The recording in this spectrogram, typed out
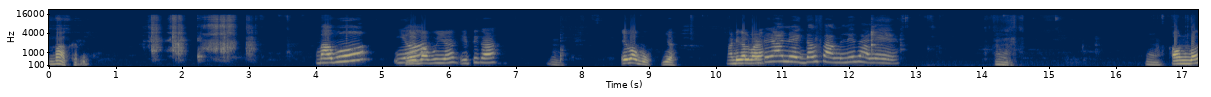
भाकरी. बाबू य. बाबू ये. येते का. ए बाबू ये. मांडी घाल बाळा. एकदम चांगले झाले. खाऊन बघ.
